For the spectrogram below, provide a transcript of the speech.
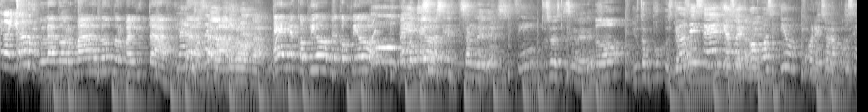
soy yo. La normal, ¿no? Normalita. Ya, Ya. no sé. La roja. ¡Eh, me copió, me copió! Uh, ¡Me verde. ¿Tú copió! sabes qué sangre eres? Sí. ¿Tú sabes qué sangre eres? No. Yo tampoco. Yo mal. sí sé, yo soy también. O positivo, por eso lo puse.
